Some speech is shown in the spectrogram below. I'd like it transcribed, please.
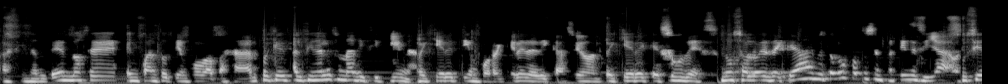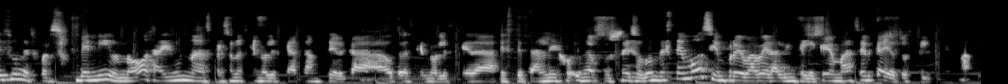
fascinante. No sé en cuánto tiempo va a pasar, porque al final es una disciplina, requiere tiempo, requiere dedicación, requiere que sudes. No solo es de que, ay, me tomo fotos en patines y ya, pues sí es un esfuerzo. Venir, ¿no? O sea, hay unas personas que no les queda tan cerca, a otras que no les queda este, tan lejos. O sea, pues eso, donde estemos siempre va a haber alguien que le quede más cerca y otros que le quede más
